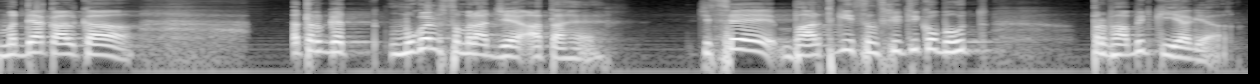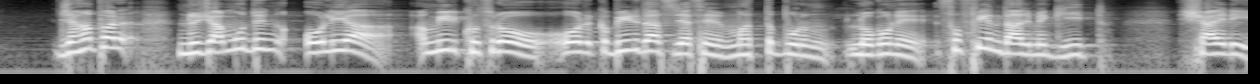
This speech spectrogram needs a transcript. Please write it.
मध्यकाल का अंतर्गत मुगल साम्राज्य आता है, जिससे भारत की संस्कृति को बहुत प्रभावित किया गया। जहाँ पर निजामुद्दीन ओलिया अमीर खुसरो और कबीरदास जैसे महत्वपूर्ण लोगों ने सूफी अंदाज में गीत, शायरी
